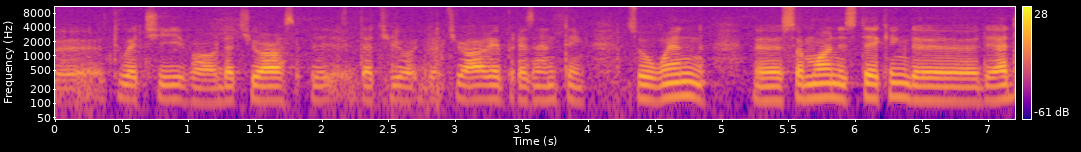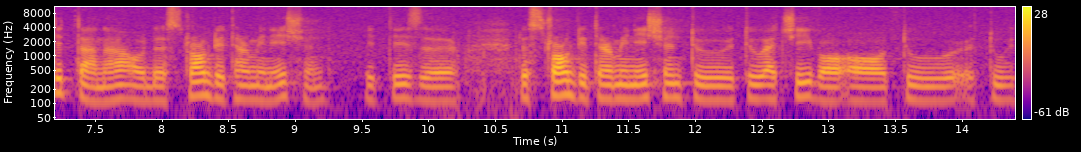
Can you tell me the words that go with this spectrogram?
uh, to achieve or that you are uh, that you that you are representing. So when uh, someone is taking the the adhitthana or the strong determination, it is uh, the strong determination to to achieve or, or to to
